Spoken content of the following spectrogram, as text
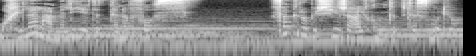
وخلال عملية التنفس فكروا بشي جعلكم تبتسموا اليوم.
